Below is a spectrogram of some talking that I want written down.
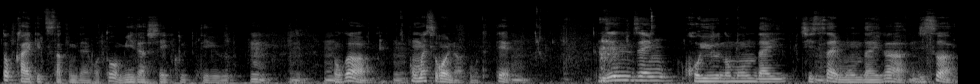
と解決策みたいなことを見出していくっていううんうんうんのが、うん。ほんまにすごいなと思ってて、うん全然固有の問題小さい問題がうん。実は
